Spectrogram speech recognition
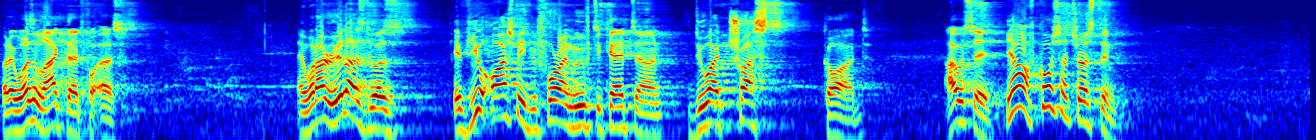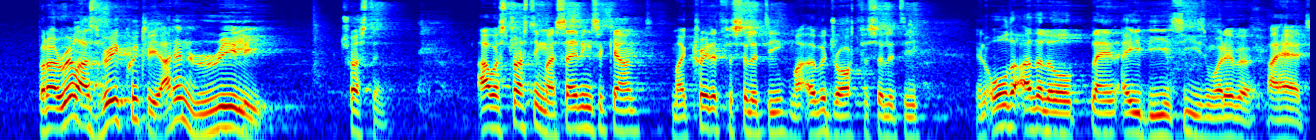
but it wasn't like that for us. And what I realized was if you ask me before I moved to Cape Town, do I trust God? I would say, yeah, of course I trust Him. But I realized very quickly I didn't really trust Him. I was trusting my savings account, my credit facility, my overdraft facility, and all the other little plan A, B, C's, and whatever I had.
